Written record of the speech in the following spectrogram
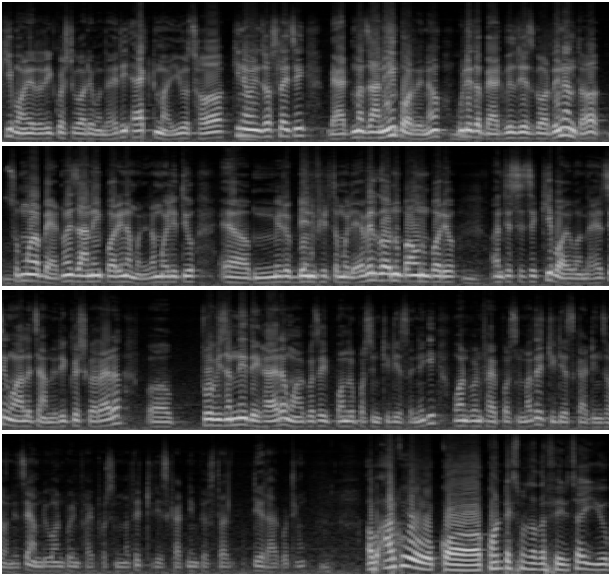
के भनेर रिक्वेस्ट गऱ्यो भन्दाखेरि एक्टमा यो छ। किनभने जसलाई चाहिँ भ्याटमा जानै पर्दैन उसले त भ्याट बिल रेज गर्दैन नि त। सो मलाई भ्याटमै जानै परेन भनेर मैले त्यो मेरो बेनिफिट त मैले एभाइल गर्नु पाउनु पऱ्यो अनि त्यसपछि चाहिँ के भयो भन्दाखेरि चाहिँ उहाँलाई चाहिँ हामीले रिक्वेस्ट गराएर प्रोभिजन नै देखाएर उहाँको चाहिँ पन्ध्र पर्सेन्ट टिडिएस होइन कि वान पोइन्ट फाइभ पर्सेन्ट मात्रै टिडिएस काटिन्छ भने चाहिँ हामीले वान पोइन्ट फाइभ पर्सेन्ट मात्रै टिडिएस काट्ने व्यवस्था लिएर आएको थियौँ। अब अर्को कन्ट्याक्समा जाँदाखेरि चाहिँ यो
